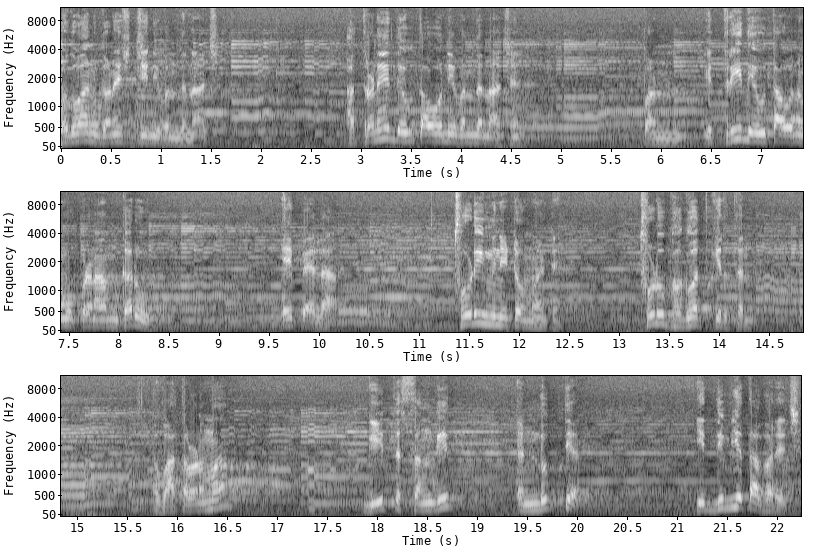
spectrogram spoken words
ભગવાન ગણેશજીની વંદના છે. આ ત્રણેય દેવતાઓની વંદના છે. પણ એ ત્રિદેવતાઓને હું પ્રણામ કરું એ પહેલાં થોડી મિનિટો માટે થોડું ભગવત કીર્તન. વાતાવરણમાં ગીત, સંગીત નૃત્ય એ દિવ્યતા ભરે છે.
